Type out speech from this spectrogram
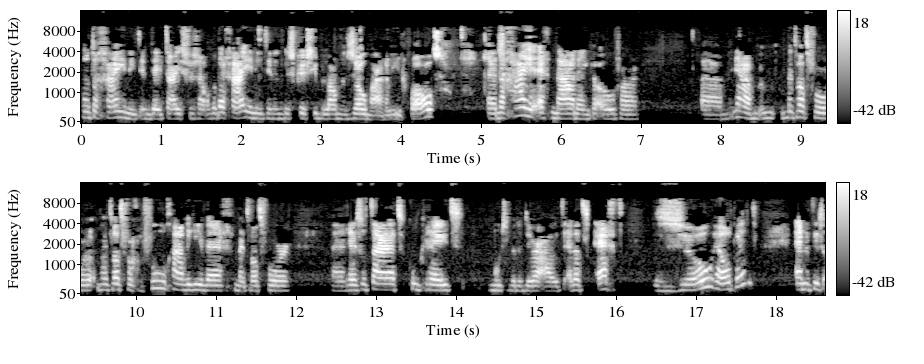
Want dan ga je niet in details verzanden. Dan ga je niet in een discussie belanden, zomaar in ieder geval. Uh, dan ga je echt nadenken over Ehm, ja, met wat, voor, met wat voor gevoel gaan we hier weg? Met wat voor uh, resultaat concreet moeten we de deur uit? En dat is echt zo helpend. En het is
